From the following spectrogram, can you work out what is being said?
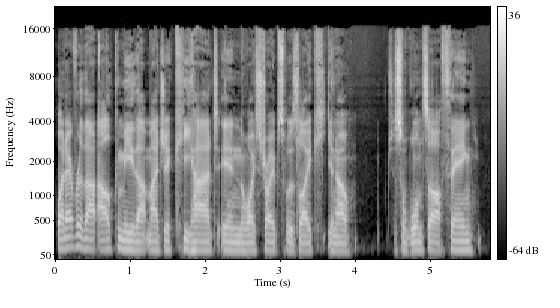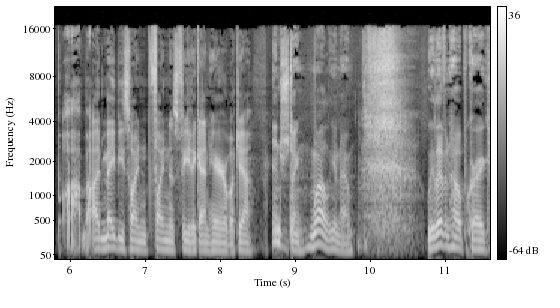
whatever that alchemy, that magic he had in the White Stripes was like, you know, just a once off thing. Um, I'd maybe find finding his feet again here, but yeah. Interesting. Well, you know, we live in hope, Craig.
